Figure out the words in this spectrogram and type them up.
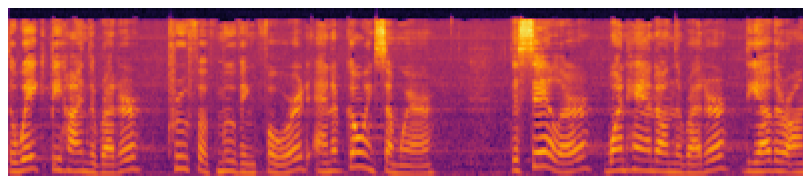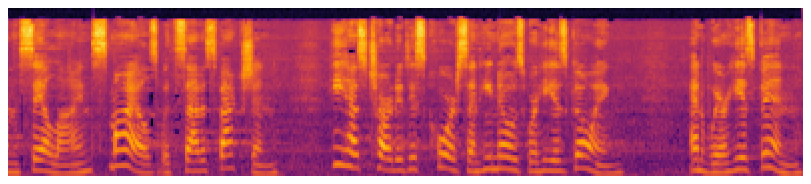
the wake behind the rudder, proof of moving forward and of going somewhere. The sailor, one hand on the rudder, the other on the sail line, smiles with satisfaction. He has charted his course and he knows where he is going and where he has been.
